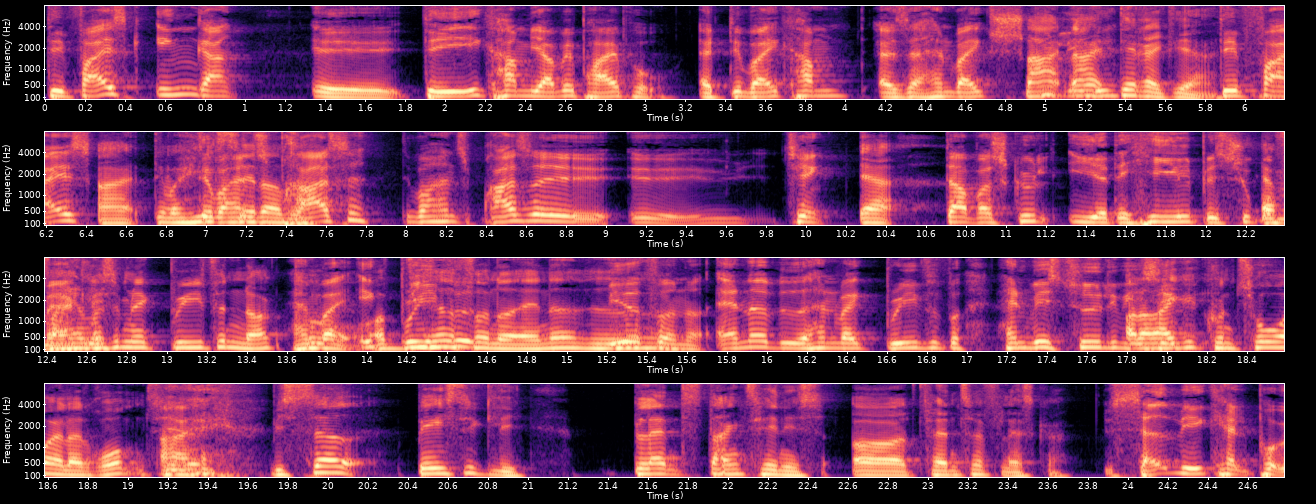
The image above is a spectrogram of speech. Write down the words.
det er faktisk ikke engang... Øh, det er ikke ham, jeg vil pege på. At det var ikke ham... Altså, han var ikke skyld Nej, nej, det. det er rigtigt, ja. Det er faktisk... Nej, det var helt det var hans presse, det var hans presse øh, ting, Ja. der var skyld i, at det hele blev super Ja, for han var simpelthen ikke briefet nok Han på, var ikke og vi havde briefet. fået noget andet at vide. Vi havde fået noget andet at vide. Han var ikke briefet på. Han vidste tydeligvis og der var ikke... ikke et kontor eller et rum til Ej. det. Vi sad basically blandt stangtennis og Fanta-flasker. Sad vi ikke halvt på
